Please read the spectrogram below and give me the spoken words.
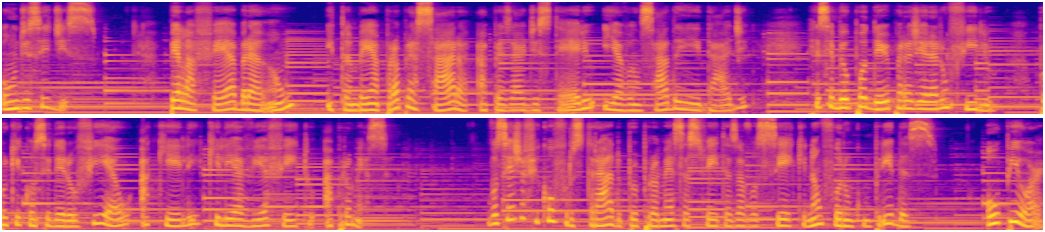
onde se diz. Pela fé, Abraão e também a própria Sara, apesar de estéril e avançada em idade, recebeu poder para gerar um filho, porque considerou fiel aquele que lhe havia feito a promessa. Você já ficou frustrado por promessas feitas a você que não foram cumpridas? Ou pior,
